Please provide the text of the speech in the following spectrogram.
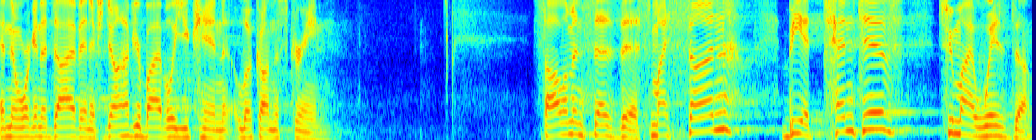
and then we're going to dive in. If you don't have your Bible, you can look on the screen. Solomon says this My son, be attentive to my wisdom.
